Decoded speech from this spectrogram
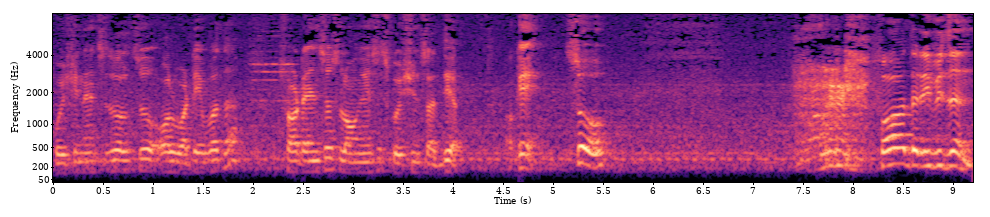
question answers also all whatever the short answers long answers questions are there okay? So for the revision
